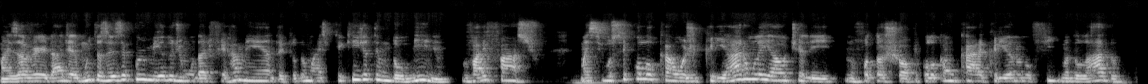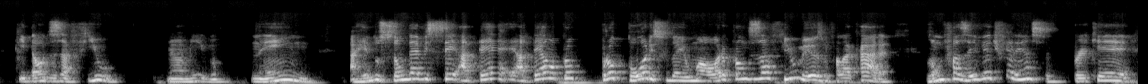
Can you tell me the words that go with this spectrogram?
Mas a verdade é, muitas vezes é por medo de mudar de ferramenta e tudo mais, porque quem já tem um domínio, vai fácil. Mas se você colocar hoje, criar um layout ali no Photoshop, colocar um cara criando no Figma do lado e dar o desafio, meu amigo, nem a redução deve ser até até uma pro, propor isso daí uma hora para um desafio mesmo, falar, cara, vamos fazer e ver a diferença, porque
